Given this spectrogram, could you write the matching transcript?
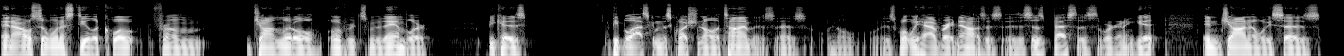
And I also want to steal a quote from John Little over at Smooth Ambler because people ask him this question all the time is as you know is what we have right now is this, is this as best as we're going to get and john always says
